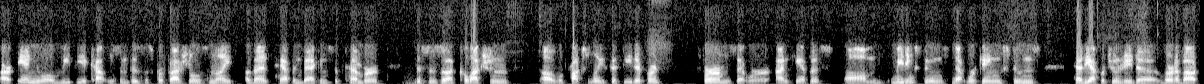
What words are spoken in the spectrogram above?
our annual Meet the Accountants and Business Professionals Night event happened back in September. This is a collection of approximately 50 different firms that were on campus, um, meeting students, networking students, had the opportunity to learn about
